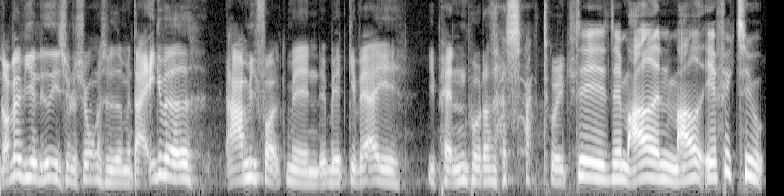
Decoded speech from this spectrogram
godt være, at vi har levet i isolation og så videre, men der har ikke været army-folk med, en, med et gevær i, i panden på dig, der har sagt, du ikke... Det, det er meget, en meget effektiv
